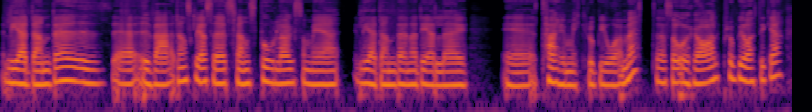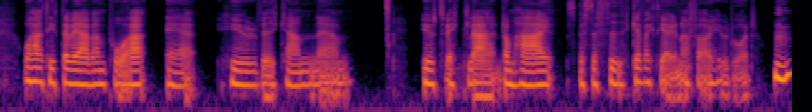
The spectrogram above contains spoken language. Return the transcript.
ledande i, eh, i världen skulle jag säga, ett svenskt bolag som är ledande när det gäller eh, tarmmikrobiomet, alltså oral probiotika. Och här tittar vi även på eh, hur vi kan eh, utveckla de här specifika bakterierna för hudvård. Mm,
